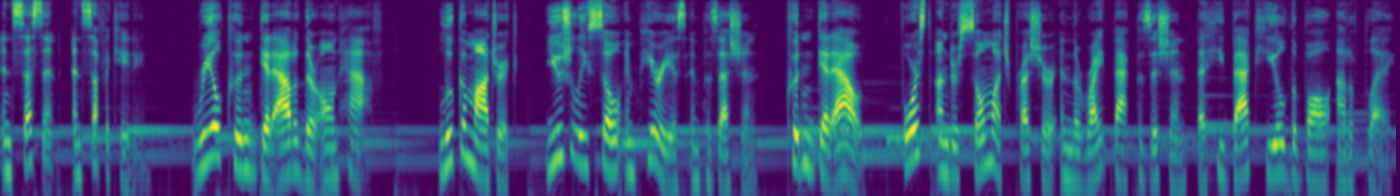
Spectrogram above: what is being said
incessant, and suffocating. Real couldn't get out of their own half. Luka Modric, usually so imperious in possession, couldn't get out, forced under so much pressure in the right back position that he back-heeled the ball out of play.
